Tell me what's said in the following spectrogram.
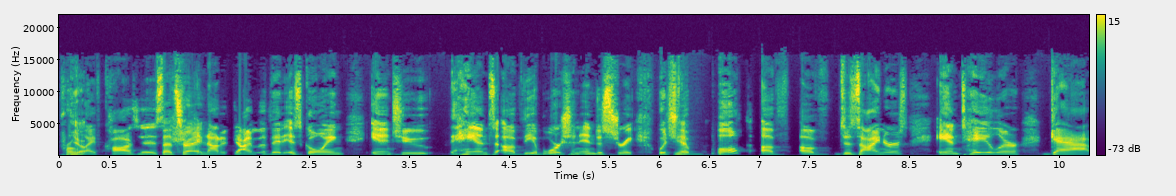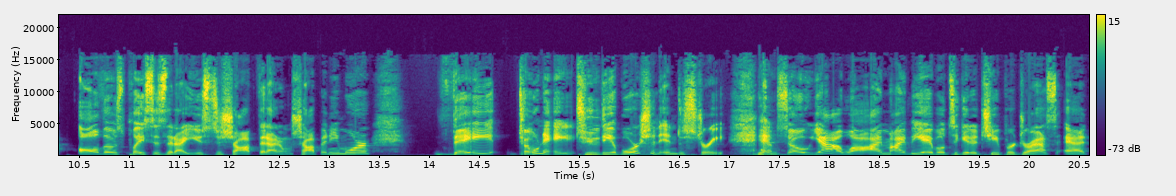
pro life causes. That's right. And not a dime of it is going into the hands of the abortion industry, which Yep. the bulk of, of designers Ann Taylor, Gap, all those places that I used to shop that I don't shop anymore, they donate to the abortion industry. Yep. And so, yeah, while I might be able to get a cheaper dress at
